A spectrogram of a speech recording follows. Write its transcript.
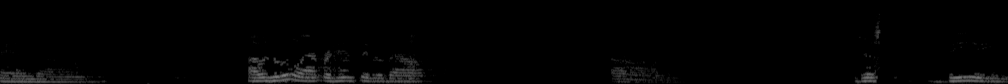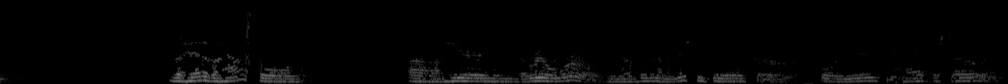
And um, I was a little apprehensive about um, just being the head of a household uh, here in the real world, you know, being on a mission field for four years and a half or so, and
